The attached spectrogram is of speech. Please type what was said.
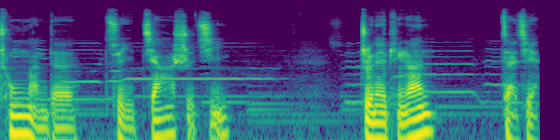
充满的最佳时机。主内平安，再见。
